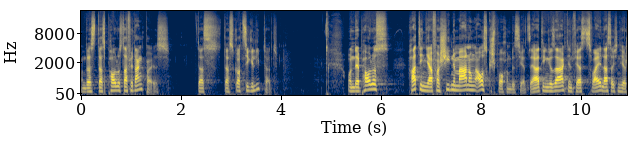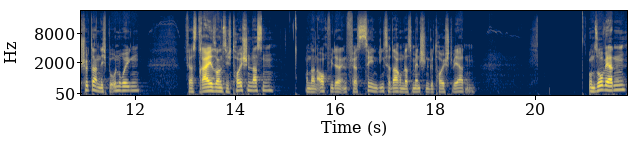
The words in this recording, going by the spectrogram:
Und dass, dass Paulus dafür dankbar ist, dass, dass Gott sie geliebt hat. Und der Paulus hat ihnen ja verschiedene Mahnungen ausgesprochen bis jetzt. Er hat ihnen gesagt, in Vers 2, lasst euch nicht erschüttern, nicht beunruhigen. Vers 3, sollen es nicht täuschen lassen. Und dann auch wieder in Vers 10 ging es ja darum, dass Menschen getäuscht werden. Und so werden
